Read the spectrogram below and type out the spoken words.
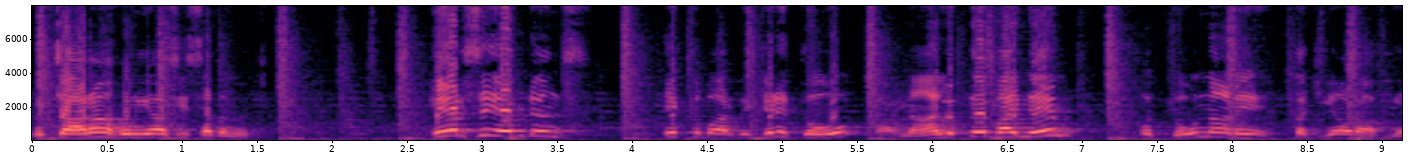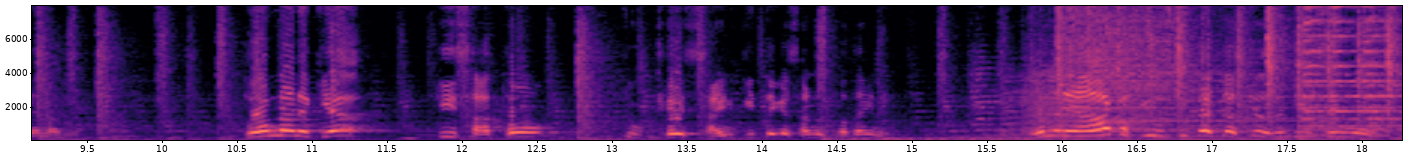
ਵਿਚਾਰਾਂ ਹੋਣੀਆਂ ਸੀ ਸਦਨ ਵਿੱਚ। ਹੇਅਰ ਸੇ ਐਵੀਡੈਂਸ ਇੱਕ ਵਾਰ ਵੀ, ਜਿਹੜੇ ਦੋ ਨਾਂ ਲਿੱਤੇ ਬਾਈ ਨੇਮ ਉਹ ਦੋਨਾਂ ਨੇ ਧੱਜੀਆਂ ਉਡਾਤੀਆਂ ਇਹਨਾਂ ਦੀਆਂ। ਦੋਨਾਂ ਨੇ ਕਿਹਾ ਕਿ ਸਾਥੋਂ ਝੂਠੇ ਸਾਈਨ ਕੀਤੇ ਗਏ ਸਾਨੂੰ ਪਤਾ ਹੀ ਨਹੀਂ। ਉਹਨਾਂ ਨੇ ਆਪ ਅਕਿਊਜ਼ ਕੀਤਾ ਜਸਟਿਸ ਰਣਜੀਤ ਸਿੰਘ ਨੂੰ।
